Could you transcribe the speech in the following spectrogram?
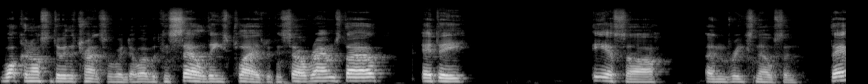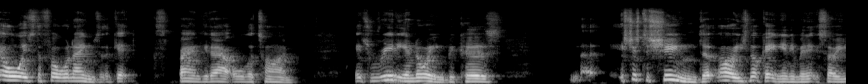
what can Arsenal do in the transfer window where we can sell these players. We can sell Ramsdale, Eddie, ESR, and Reiss Nelson. They're always the four names that get bandied out all the time. It's really hmm. annoying because it's just assumed that oh he's not getting any minutes, so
